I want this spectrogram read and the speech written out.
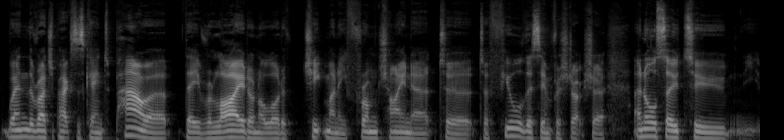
When the Rajapaksas came to power, they relied on a lot of cheap money from China to, to fuel this infrastructure and also to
